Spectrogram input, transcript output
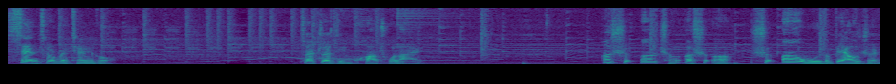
center rectangle，在这点画出来。二十二乘二十二是二五的标准。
